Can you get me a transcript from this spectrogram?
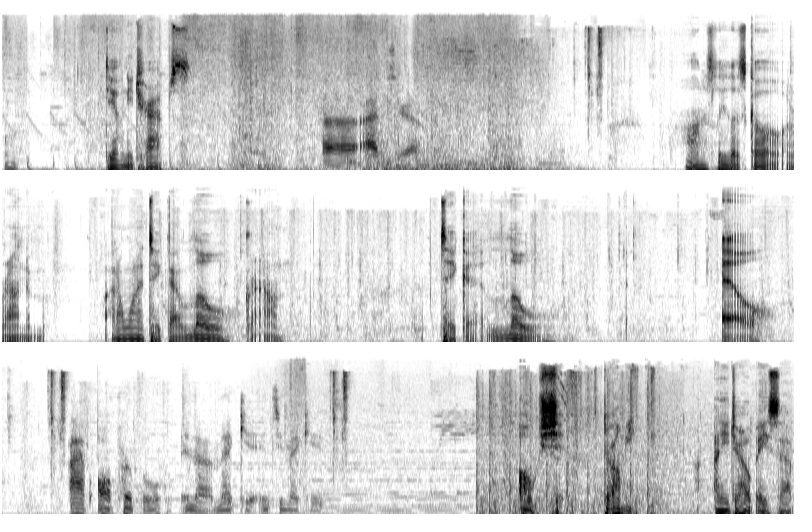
Do you have any traps? Uh, I have zero. Honestly, let's go around him. I don't want to take that low ground. Take a low L. I have all purple in a med kit, into med kit. Oh shit, they're on me. I need your help ASAP.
